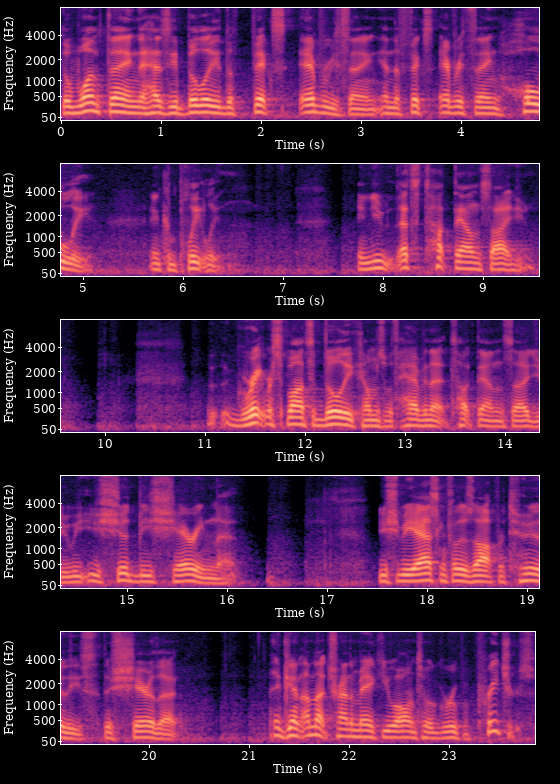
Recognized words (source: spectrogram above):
the one thing that has the ability to fix everything and to fix everything wholly and completely. and you that's tucked down inside you. Great responsibility comes with having that tucked down inside you. You should be sharing that. You should be asking for those opportunities to share that. Again, I'm not trying to make you all into a group of preachers.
